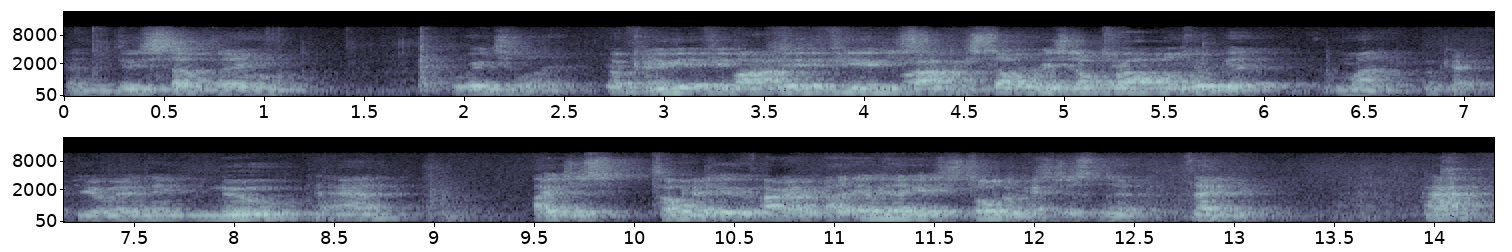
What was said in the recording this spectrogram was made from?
and do something regionally. If you- Okay, If you, Bob? if you, if you Bob? solve regional problems, you'll get money. Okay, do you have anything new to add? I just told Okay, you, all right. uh, everything I just told you is Okay. just new. Thank you. Pat?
